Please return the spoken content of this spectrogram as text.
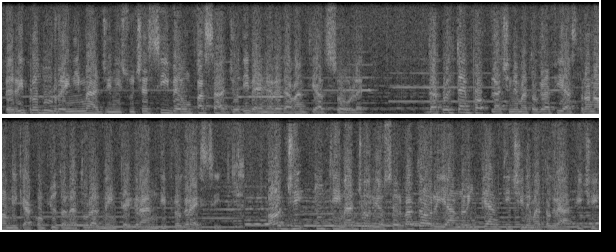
per riprodurre in immagini successive un passaggio di Venere davanti al Sole, da quel tempo la cinematografia astronomica ha compiuto naturalmente grandi progressi. Oggi tutti i maggiori osservatori hanno impianti cinematografici,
